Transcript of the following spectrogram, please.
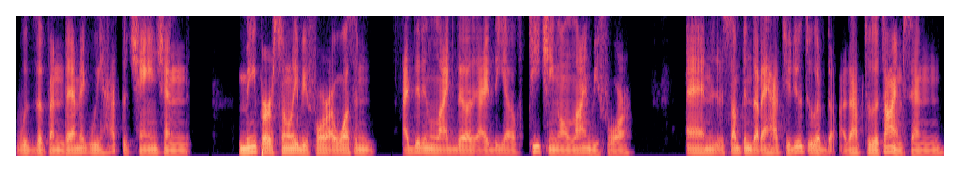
with the pandemic we had to change. And me personally before i wasn't i didn't like the idea of teaching online before. And it's something that i had to do to adapt to the times. And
